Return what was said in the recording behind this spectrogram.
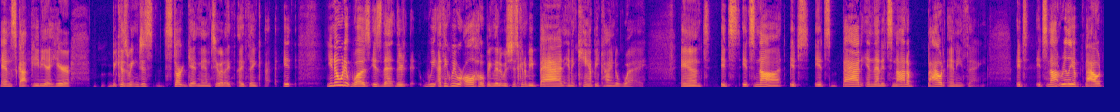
and scottpedia here because we can just start getting into it i i think it you know what it was is that there we i think we were all hoping that it was just going to be bad in a campy kind of way and it's it's not it's it's bad in that it's not about anything it's it's not really about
